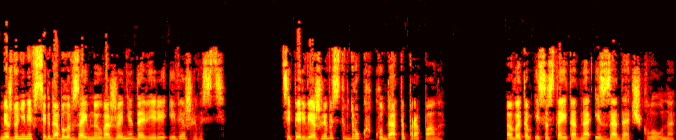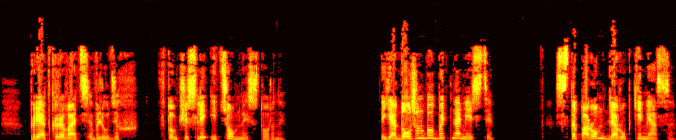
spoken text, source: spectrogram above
Между ними всегда было взаимное уважение, доверие и вежливость. Теперь вежливость вдруг куда-то пропала. В этом и состоит одна из задач клоуна — приоткрывать в людях, в том числе и темные стороны. Я должен был быть на месте, с топором для рубки мяса,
